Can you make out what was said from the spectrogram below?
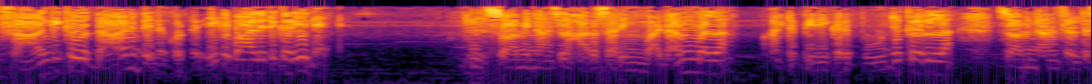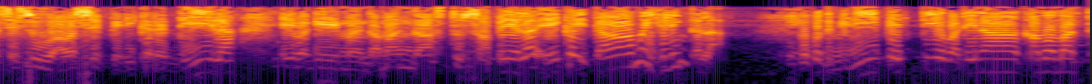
සාංගිකව දාන දෙනකොට ඒක බාලයට කරේ නැහැ. ස්වාමීන් වහන්සේලා හරසරින් වඩම්මලා අටපිරිකර පූජා කරලා ස්වාමීන් වහන්සේලාට සෙසු අවශ්‍ය පිරිකර දීලා ඒ වගේම ගමන් ගාස්තු සපයලා ඒක ඊටාම ඉහළින් කළා. මොකද මිනි පෙට්ටිය වටිනාකම මත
